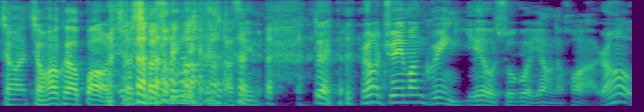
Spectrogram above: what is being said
讲讲话快要爆了，小 小声一点，小声一点。对，然后 Draymond Green 也有说过一样的话，然后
